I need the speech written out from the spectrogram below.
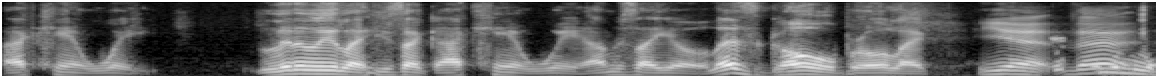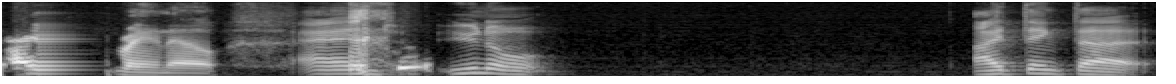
I can't wait." Literally, like he's like, "I can't wait." I'm just like, "Yo, let's go, bro!" Like, Yeah, that giving me hype right now. and you know, I think that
